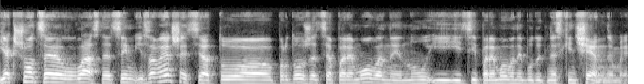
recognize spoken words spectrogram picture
якщо це власне цим і завершиться, то продовжаться перемовини. Ну і, і ці перемовини будуть нескінченними,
